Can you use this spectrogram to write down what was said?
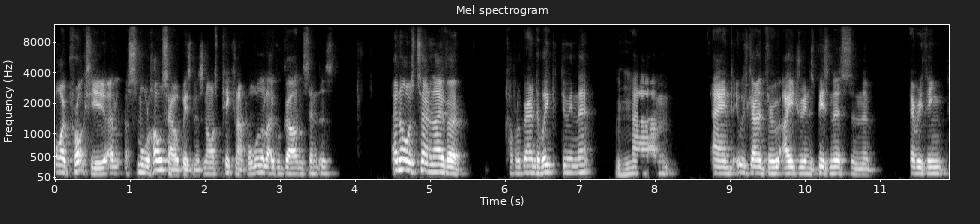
by proxy a, a small wholesale business and I was picking up all the local garden centres. And I was turning over a couple of grand a week doing that. Mhm. Um, and it was going through Adrian's business and the, everything.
